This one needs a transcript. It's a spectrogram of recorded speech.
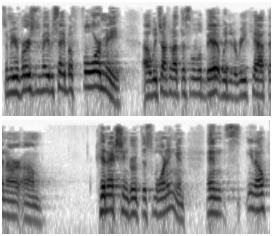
Some of your versions maybe say before me. Uh, we talked about this a little bit. We did a recap in our um, connection group this morning, and and you know,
